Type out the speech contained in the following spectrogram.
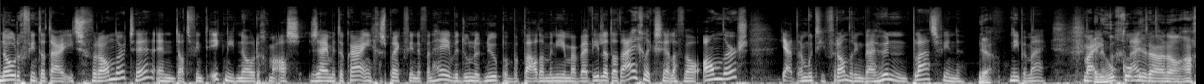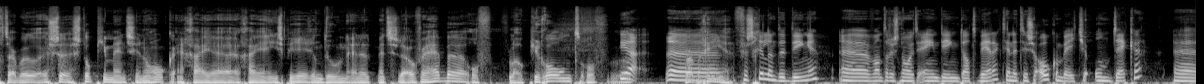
nodig vindt dat daar iets verandert. Hè, en dat vind ik niet nodig. Maar als zij met elkaar in gesprek vinden van hé, hey, we doen het nu op een bepaalde manier, maar wij willen dat eigenlijk zelf wel anders. Ja, dan moet die verandering bij hun plaatsvinden. Ja. Niet bij mij. Maar en hoe kom je daar dan achter? Stop je mensen in een hok en ga je, ga je inspirerend doen en het met ze erover hebben? Of, of loop je rond? Of ja, waar begin je? Verschillende dingen. Uh, want er is nooit één ding dat werkt. En het is ook een beetje ontdekken. Uh,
